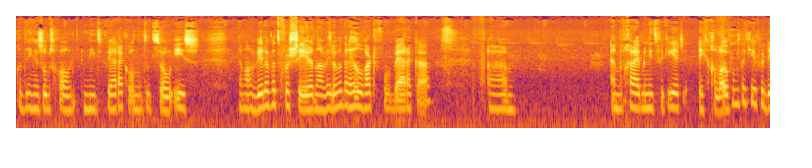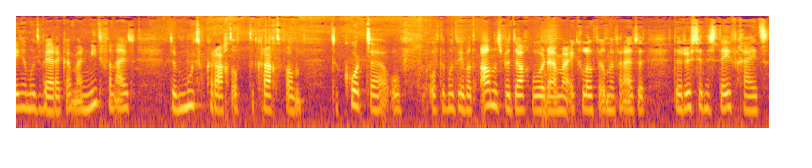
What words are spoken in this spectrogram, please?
dat dingen soms gewoon niet werken omdat het zo is. En dan willen we het forceren, dan willen we er heel hard voor werken. Ehm, en begrijp me niet verkeerd, ik geloof ook dat je voor dingen moet werken, maar niet vanuit de moedkracht of de kracht van tekorten of, of er moet weer wat anders bedacht worden. Maar ik geloof veel meer vanuit de, de rust en de stevigheid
